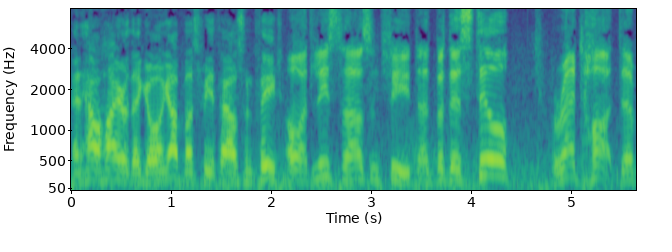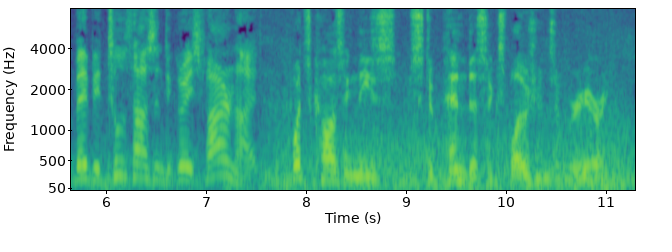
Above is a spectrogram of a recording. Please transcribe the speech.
And how high are they going up? Must be a thousand feet. Oh, at least a thousand feet, uh, but they're still red hot. They're maybe 2,000 degrees Fahrenheit. What's causing these stupendous explosions that we're hearing?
